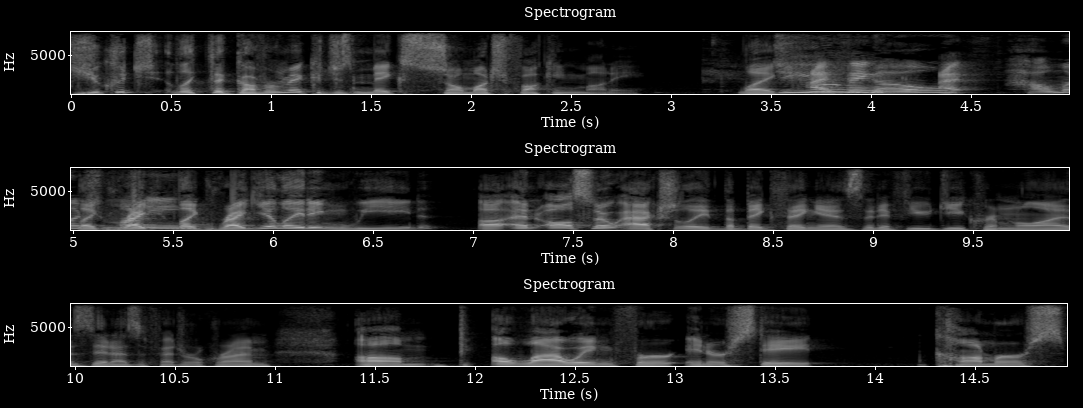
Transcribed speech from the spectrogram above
you could like the government could just make so much fucking money. Like Do you I think know I- how much like money? reg- like regulating weed uh, and also actually the big thing is that if you decriminalized it as a federal crime um allowing for interstate commerce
